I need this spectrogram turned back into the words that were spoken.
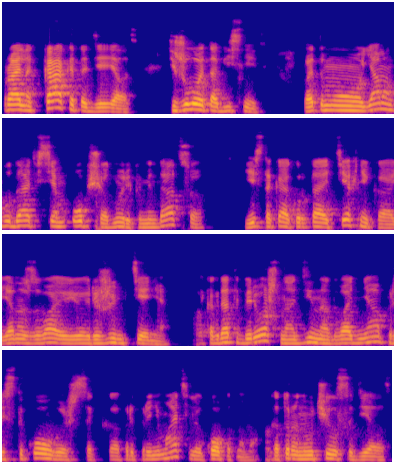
правильно, как это делать, тяжело это объяснить. Поэтому я могу дать всем общую одну рекомендацию. Есть такая крутая техника, я называю ее режим тени. Когда ты берешь на один, на два дня, пристыковываешься к предпринимателю, к опытному, который научился делать,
